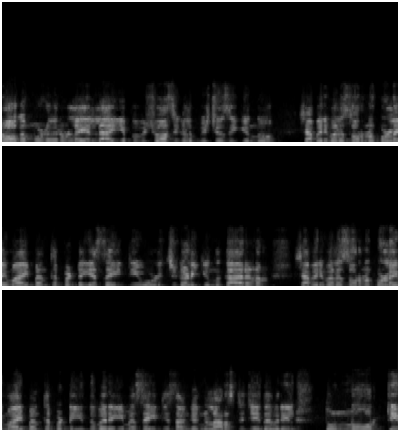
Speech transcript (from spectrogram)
ലോകം മുഴുവനുള്ള എല്ലാ അയ്യപ്പ വിശ്വാസികളും വിശ്വസിക്കുന്നു. ശബരിമല സ്വർണക്കൊള്ളയുമായി ബന്ധപ്പെട്ട് എസ് ഐ ടി ഒളിച്ചു കളിക്കുന്നു. കാരണം ശബരിമല സ്വർണക്കൊള്ളയുമായി ബന്ധപ്പെട്ട് ഇതുവരെയും എസ് ഐ ടി സംഘങ്ങൾ അറസ്റ്റ് ചെയ്തവരിൽ തൊണ്ണൂറ്റി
